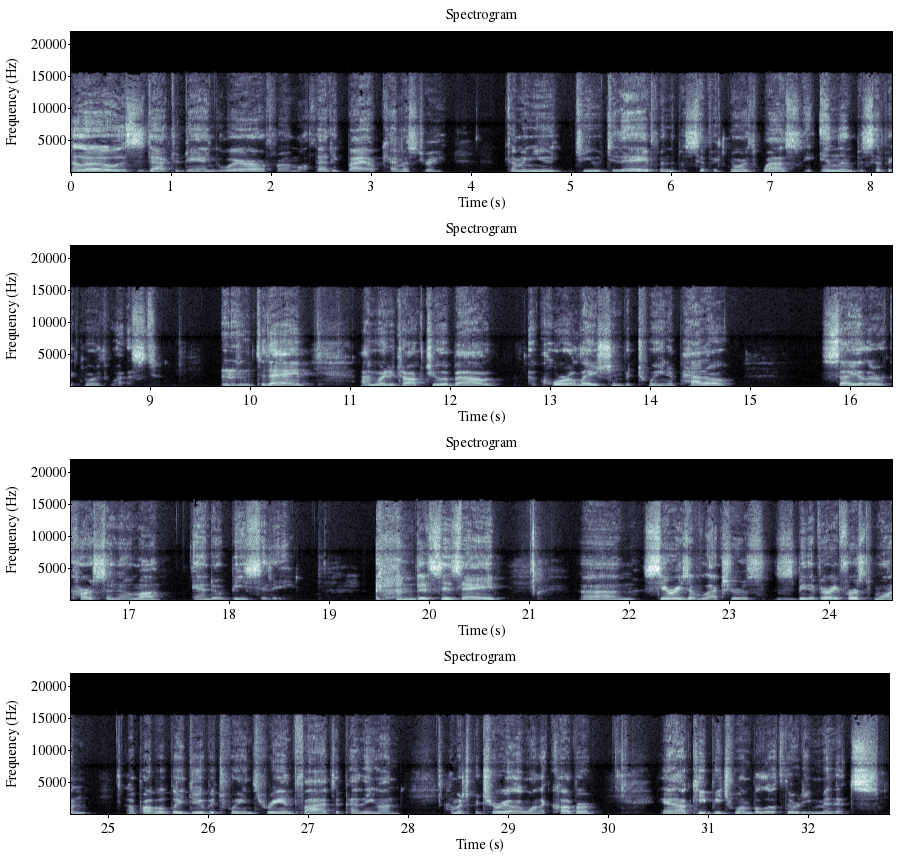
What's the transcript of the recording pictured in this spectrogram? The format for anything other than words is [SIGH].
Hello, this is Dr. Dan Guerra from Authentic Biochemistry, coming you, to you today from the Pacific Northwest, the inland Pacific Northwest. [CLEARS THROAT] today, I'm going to talk to you about a correlation between hepatocellular carcinoma and obesity. [CLEARS THROAT] this is a um, series of lectures. This will be the very first one. I'll probably do between three and five, depending on how much material I want to cover, and I'll keep each one below 30 minutes.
